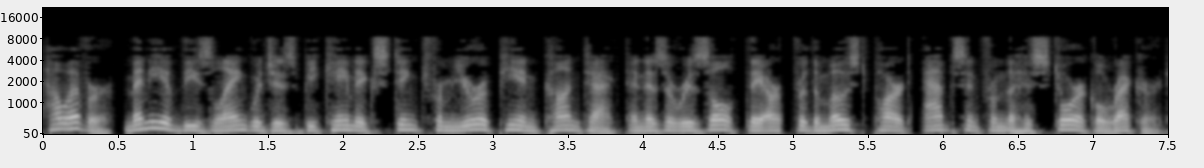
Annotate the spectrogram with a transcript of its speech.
however, many of these languages became extinct from European contact and as a result they are, for the most part, absent from the historical record.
